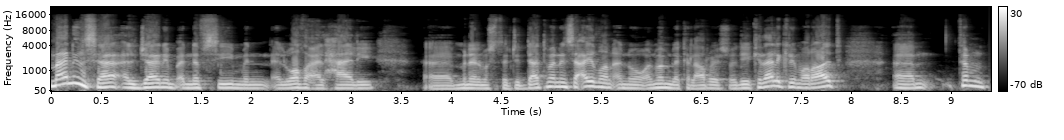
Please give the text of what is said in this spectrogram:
ما ننسى الجانب النفسي من الوضع الحالي. من المستجدات ما ننسى أيضا أنه المملكة العربية السعودية كذلك الإمارات تم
